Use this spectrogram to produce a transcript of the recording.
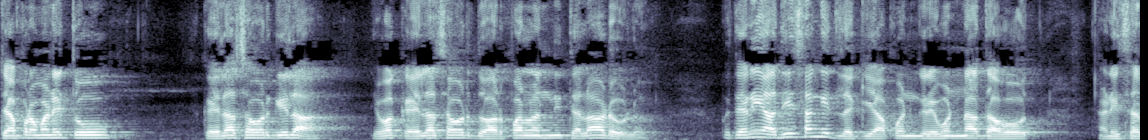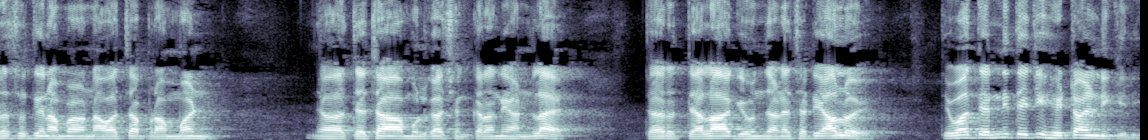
त्याप्रमाणे तो कैलासावर गेला तेव्हा कैलासावर द्वारपालांनी त्याला अडवलं. मग त्यांनी आधी सांगितलं की आपण ग्रेवणनाथ आहोत आणि सरस्वती नामा नावाचा ब्राह्मण त्याचा मुलगा शंकराने आणला आहे तर त्याला घेऊन जाण्यासाठी आलो आहे तेव्हा त्यांनी त्याची हेटाळणी केली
